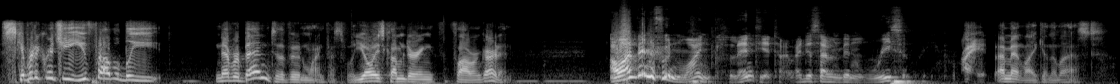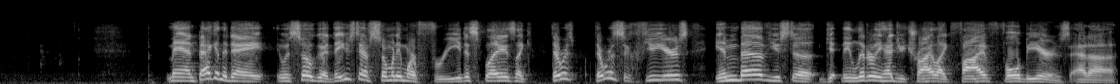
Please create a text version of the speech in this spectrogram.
Skipper Dick Ritchie, you've probably never been to the Food and Wine Festival. You always come during Flower and Garden. Oh, I've been to Food and Wine plenty of time. I just haven't been recently. Right. I meant like in the last. Man, back in the day, it was so good. They used to have so many more free displays. Like there was there was a few years, InBev used to get they literally had you try like five full beers at a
